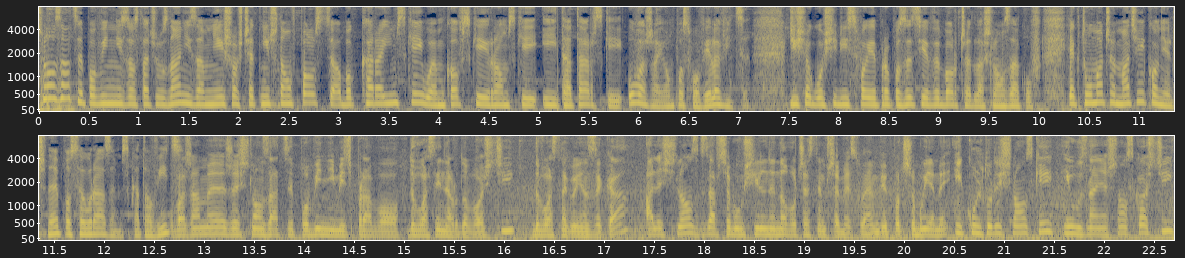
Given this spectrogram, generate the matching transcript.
Ślązacy powinni zostać uznani za mniejszość etniczną w Polsce obok karaimskiej, łemkowskiej, romskiej i tatarskiej, uważają posłowie lewicy. Dziś ogłosili swoje propozycje wyborcze dla Ślązaków. Jak tłumaczy Maciej Konieczny, poseł Razem z Katowic. Uważamy, że Ślązacy powinni mieć prawo do własnej narodowości, do własnego języka, ale Śląsk zawsze był silny nowoczesnym przemysłem. Więc potrzebujemy i kultury śląskiej, i uznania śląskości,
